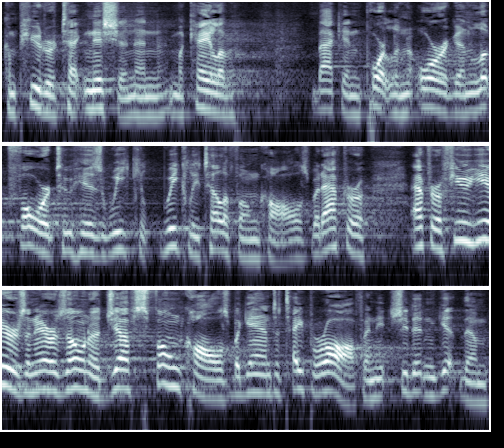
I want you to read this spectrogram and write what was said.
computer technician, and Michaela back in Portland, Oregon, looked forward to his week, weekly telephone calls. But after a, after a few years in Arizona, Jeff's phone calls began to taper off, and he, she didn't get them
